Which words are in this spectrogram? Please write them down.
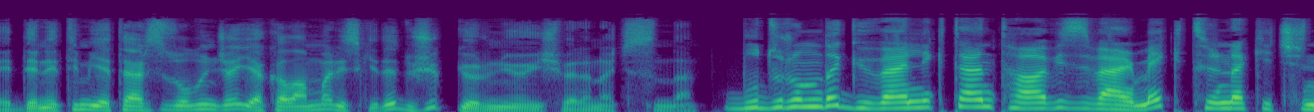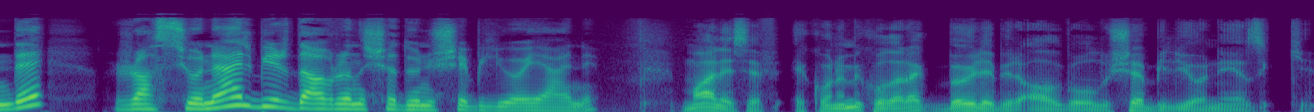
E, denetim yetersiz olunca yakalanma riski de düşük görünüyor işveren açısından. Bu durumda güvenlikten taviz vermek tırnak içinde rasyonel bir davranışa dönüşebiliyor yani. Maalesef ekonomik olarak böyle bir algı oluşabiliyor ne yazık ki.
